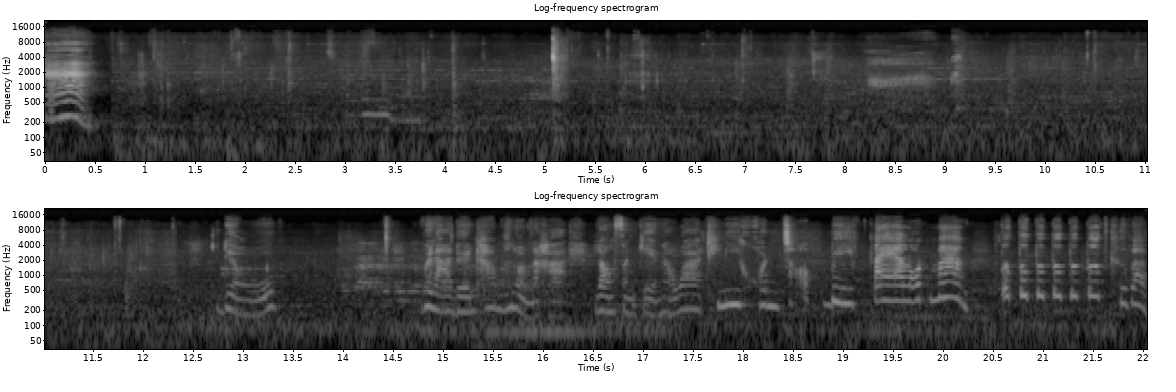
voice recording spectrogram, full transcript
ค่ะ ดี๋ยวเวลาเดินข้ามถนนนะคะ ลองสังเกตนะว่าที่นี่คนชอบบีบแต่รถมากตึ๊ดตึ๊ดตึ๊ดตึ๊ดตึ๊ดตึ๊ดคือแบบ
